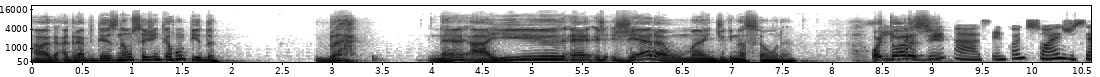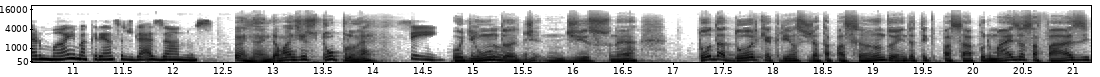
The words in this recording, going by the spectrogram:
a, a gravidez não seja interrompida. Bah. Né? Aí eh, gera uma indignação, né? Oito horas e. Imagina, sem condições de ser mãe uma criança de 10 anos. Ainda mais de estupro, né? Sim. oriunda di- disso, né? Toda a dor que a criança já está passando, ainda tem que passar por mais essa fase.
